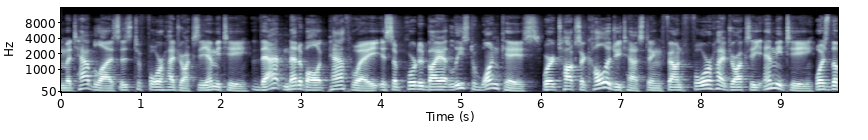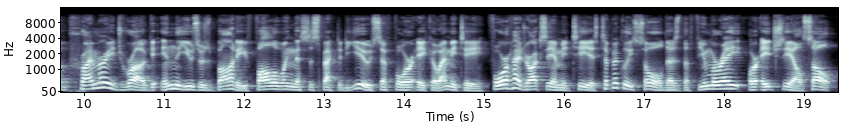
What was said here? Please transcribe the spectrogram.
metabolizes to 4-hydroxy-MET. That metabolic pathway is supported by at least one case where toxicology testing found 4-hydroxy-MET was the primary drug in the user's body following the suspected use of 4-ACO-MET. 4-hydroxy-MET is typically sold as the fumarate or HCl salt.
